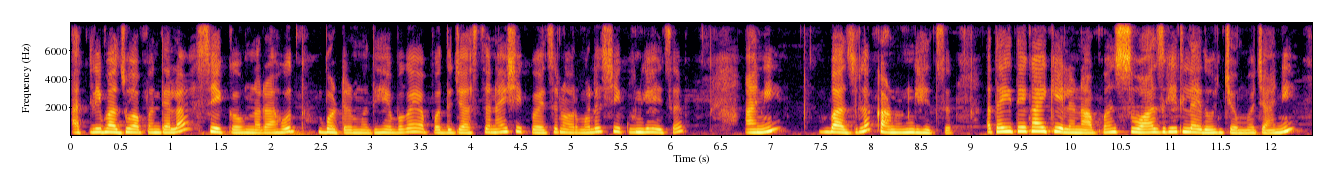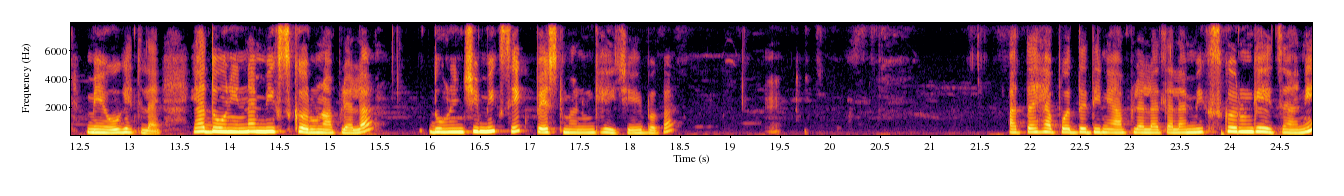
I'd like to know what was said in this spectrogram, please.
आतली बाजू आपण त्याला शेकवणार आहोत बटरमध्ये. हे बघा या पद्धत जास्त नाही शेकवायचं नॉर्मलच शेकून घ्यायचं आणि बाजूला काढून घ्यायचं. आता इथे काय केलं ना आपण श्वास घेतला आहे दोन चम्मच आणि मेवो घेतला आहे ह्या दोन्हींना मिक्स करून आपल्याला दोन्हींची मिक्स एक पेस्ट म्हणून घ्यायची आहे बघा. आता ह्या पद्धतीने आपल्याला त्याला मिक्स करून घ्यायचं आणि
